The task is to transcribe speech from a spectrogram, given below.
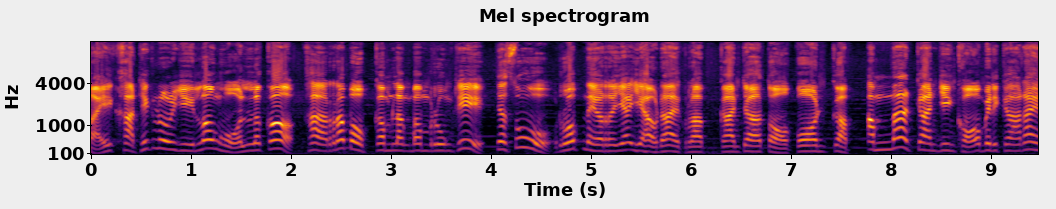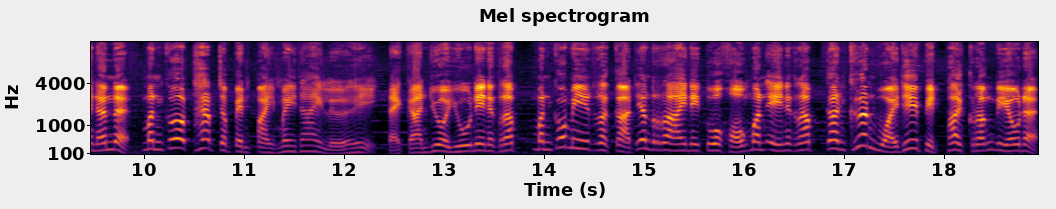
มัย ขาดเทคโนโลยีล่องหนแล้วก็ขาดระบบกำลังบำรุงที่จะสู้รบในระยะยาวได้ครับ การจะต่อกรกับอำนาจการยิงของอเมริกาได้นั้นน่ะมันก็แทบจะเป็นไปไม่ได้เลย แต่การยั่วยุนี่นะครับ มันก็มีประกาศที่อันตรายในตัวของมันเองนะครับ การเคลื่อนไหวที่ผิดพลาดครั้งเดียวน่ะ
